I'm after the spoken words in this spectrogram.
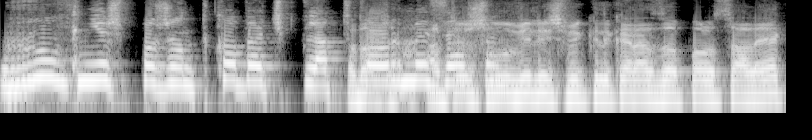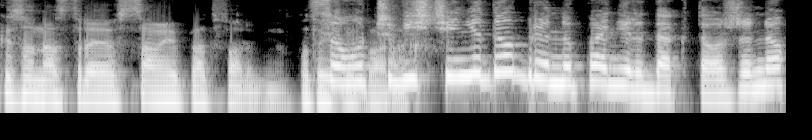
również porządkować No dobrze, Platformę. a już mówiliśmy kilka razy o Polsce, ale jakie są nastroje w samej Platformie? Są wyborach? oczywiście niedobre, no panie redaktorze. No,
